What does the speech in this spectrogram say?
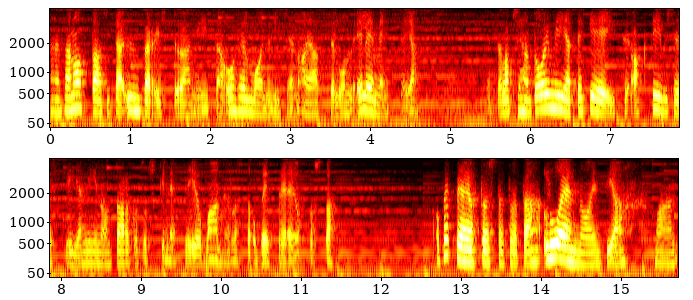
hän sanottaa sitä ympäristöä, niitä ohjelmoinnillisen ajattelun elementtejä. Että lapsihan toimii ja tekee itse aktiivisesti ja niin on tarkoituskin, että se ei ole vain sellaista opettajajohtoista, opettajajohtoista tuota, luennointia, vaan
